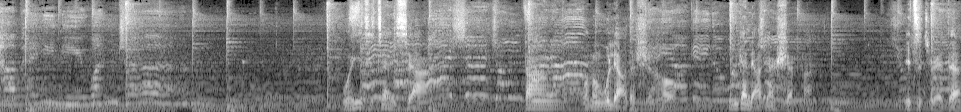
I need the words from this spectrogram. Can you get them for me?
他陪你完成。我一直在想，当我们无聊的时候，应该聊点什么？一直觉得，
